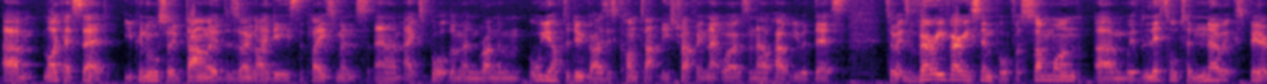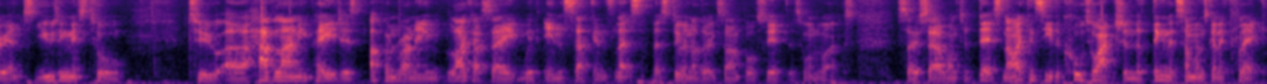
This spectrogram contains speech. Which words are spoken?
Um, like I said, you can also download the zone IDs, the placements, um, export them, and run them. All you have to do, guys, is contact these traffic networks, and they'll help you with this. So it's very very simple for someone um, with little to no experience using this tool to uh, have landing pages up and running, like I say, within seconds. Let's let's do another example, see if this one works. So say I wanted this. Now I can see the call to action, the thing that someone's going to click,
